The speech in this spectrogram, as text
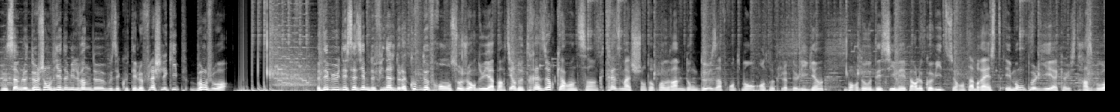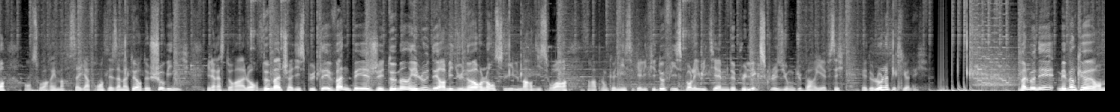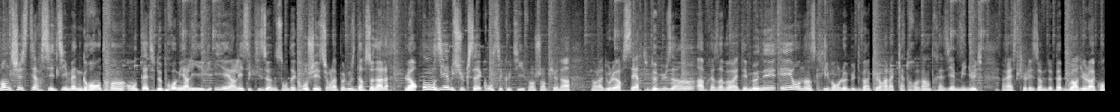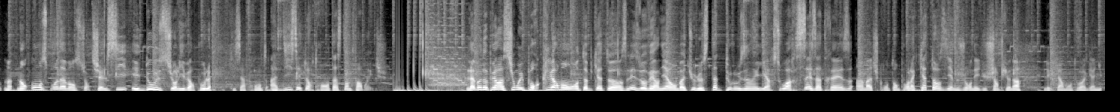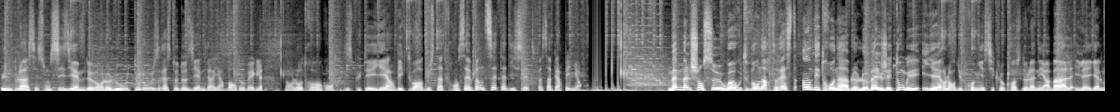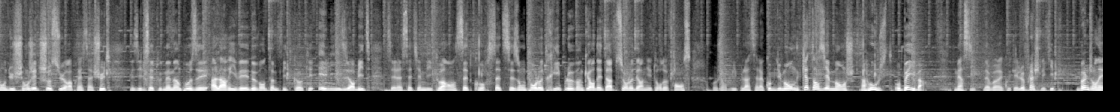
Nous sommes le 2 janvier 2022, vous écoutez le Flash L'équipe, bonjour Début des 16e de finale de la Coupe de France aujourd'hui à partir de 13h45. 13 matchs sont au programme, dont deux affrontements entre clubs de Ligue 1. Bordeaux, décimé par le Covid, se rend à Brest et Montpellier accueille Strasbourg. En soirée, Marseille affronte les amateurs de Chauvigny. Il restera alors deux matchs à disputer, Van PSG demain et le derby du Nord lance Lille mardi soir. Rappelons que Nice est qualifié d'office pour les huitièmes depuis l'exclusion du Paris FC et de l'Olympique lyonnais. Malmené, mais vainqueur, Manchester City mène grand train en tête de Première League. Hier, les Citizens sont décrochés sur la pelouse d'Arsenal, leur 11e succès consécutif en championnat. Dans la douleur, certes, 2 buts à 1 après avoir été menés et en inscrivant le but vainqueur à la 93e minute. Reste que les hommes de Pep Guardiola comptent maintenant 11 points d'avance sur Chelsea et 12 sur Liverpool qui s'affrontent à 17h30 à Stamford Bridge. La bonne opération est pour Clermont en top 14. Les Auvergnats ont battu le Stade toulousain hier soir 16 à 13, un match comptant pour la 14e journée du championnat. Les Clermontois gagnent une place et sont sixième devant le Loup. Toulouse reste deuxième derrière Bordeaux-Bègle. Dans l'autre rencontre disputée hier, victoire du Stade français 27 à 17 face à Perpignan. Même malchanceux, Wout van Aert reste indétrônable. Le Belge est tombé hier lors du premier cyclocross de l'année à Bâle. Il a également dû changer de chaussures après sa chute, mais il s'est tout de même imposé à l'arrivée devant Tom Pitcock et Elise Herbit. C'est la septième victoire en 7 courses cette saison pour le triple vainqueur d'étape sur le dernier Tour de France. Aujourd'hui, place à la Coupe du Monde, 14e manche à Hulst, aux Pays-Bas. Merci d'avoir écouté le Flash l'équipe. Bonne journée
